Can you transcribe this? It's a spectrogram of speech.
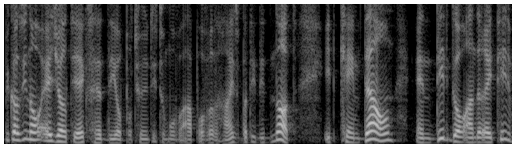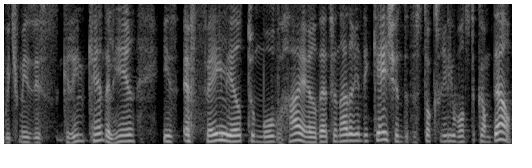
Because you know HRTX had the opportunity to move up over the highs but it did not. It came down and did go under 18 which means this green candle here is a failure to move higher. That's another indication that the stocks really wants to come down.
